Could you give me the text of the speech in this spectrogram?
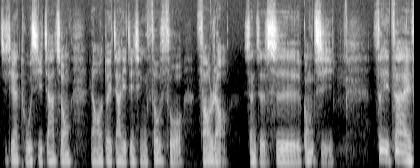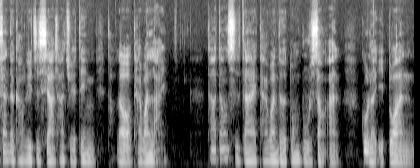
直接突袭家中，然后对家里进行搜索、骚扰，甚至是攻击。所以在三的考虑之下，他决定逃到台湾来。他当时在台湾的东部上岸，过了一段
